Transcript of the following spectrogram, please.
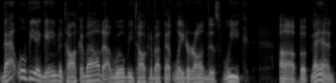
that will be a game to talk about. I will be talking about that later on this week. Uh, but man,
